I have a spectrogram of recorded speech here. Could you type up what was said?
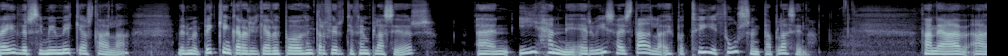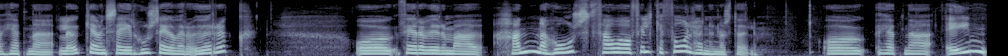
reyðir sem mjög mikið á stæðla. Við erum með byggingaralger upp á 145 blasiður en í henni er vísa í stæðla upp á 20.000 blasina. Þannig að, að hérna, löggefinn segir hús eiga að vera örug og þegar við erum að hanna hús þá á að fylgja þólhönnunastöðlum og hérna einn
